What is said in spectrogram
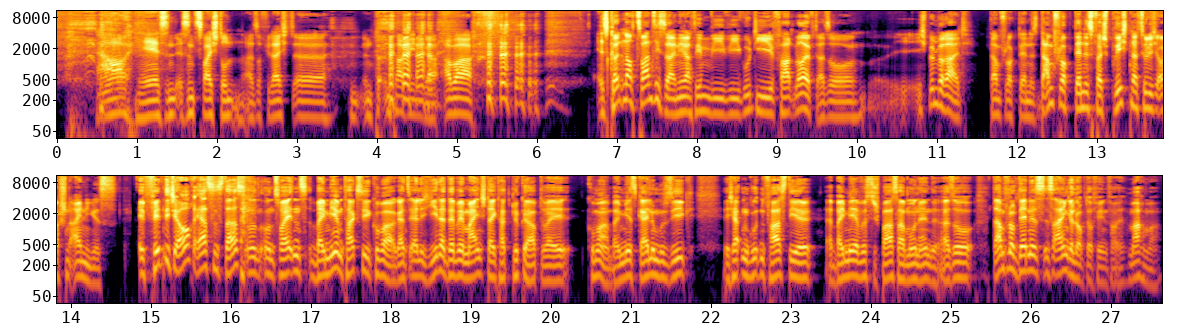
ja, nee, es sind, es sind zwei Stunden. Also vielleicht äh, ein, ein paar weniger. Aber es könnten auch 20 sein, je nachdem, wie, wie gut die Fahrt läuft. Also, ich bin bereit. Dampflok Dennis. Dampflok Dennis verspricht natürlich auch schon einiges. Finde ich auch. Erstens das und, und zweitens, bei mir im Taxi, guck mal, ganz ehrlich, jeder, der bei mir einsteigt, hat Glück gehabt, weil, guck mal, bei mir ist geile Musik, ich habe einen guten Fahrstil, äh, bei mir wirst du Spaß haben ohne Ende. Also Dampflok Dennis ist eingeloggt auf jeden Fall. Machen wir.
